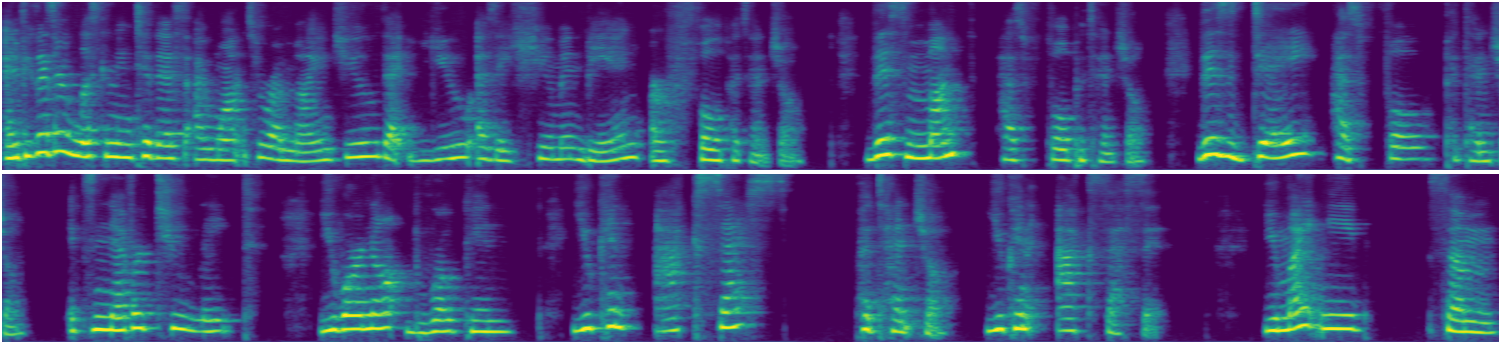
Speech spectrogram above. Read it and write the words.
And if you guys are listening to this, I want to remind you that you as a human being are full potential. This month has full potential. This day has full potential. It's never too late. You are not broken. You can access potential. You can access it. You might need some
